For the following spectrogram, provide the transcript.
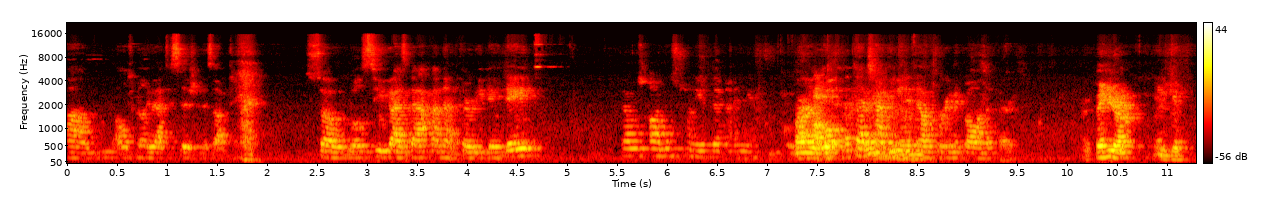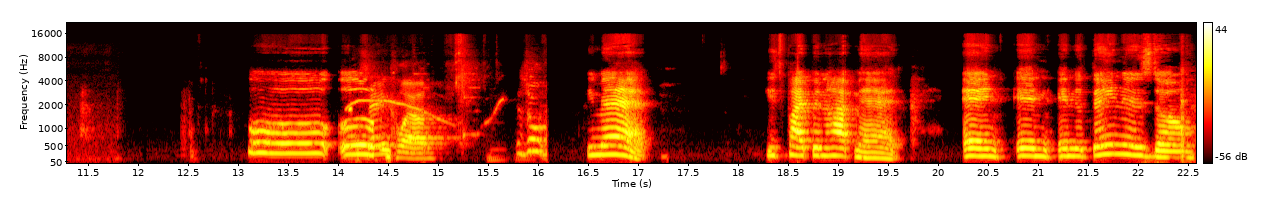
Um, ultimately, that decision is up to him. So we'll see you guys back on that thirty day date. That was August twentieth that I knew. All right, well- At that time, we need to know if we're gonna go on the third. Thank you, Your Honor. Thank you. Oh, oh. Shane Cloud is over. He mad. He's piping hot mad. And and and the thing is though,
